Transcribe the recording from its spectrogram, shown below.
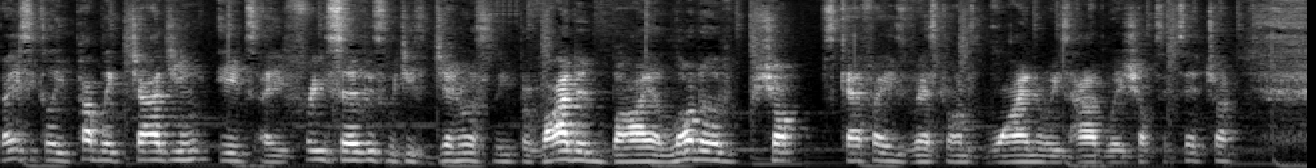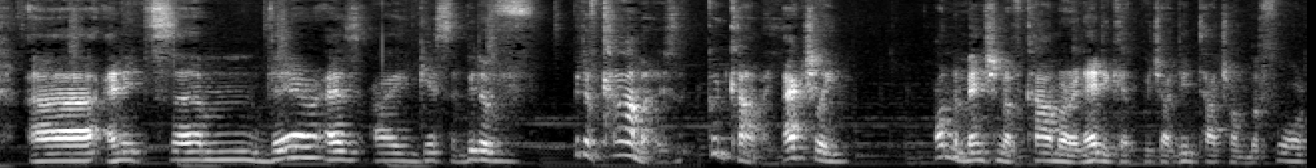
Basically, public charging, it's a free service which is generously provided by a lot of shops, cafes, restaurants, wineries, hardware shops, etc. Uh, and it's um, there as, I guess, a bit of bit of karma, it's good karma. Actually, on the mention of karma and etiquette, which I did touch on before,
